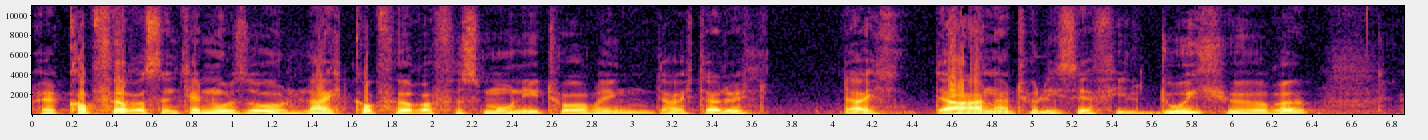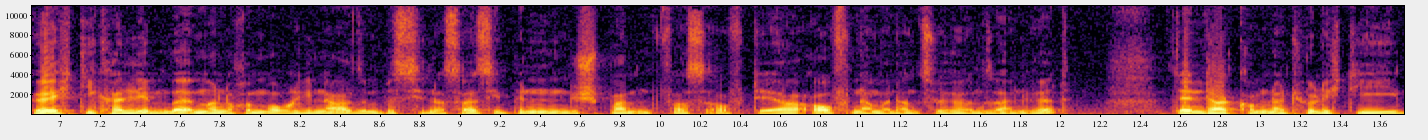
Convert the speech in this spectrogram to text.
äh, Kopfhörer sind ja nur so Leichtkopfhörer fürs Monitoring. Da ich dadurch, da ich da natürlich sehr viel durchhöre, höre ich die Kalimba immer noch im Original so ein bisschen. Das heißt, ich bin gespannt, was auf der Aufnahme dann zu hören sein wird. Denn da kommen natürlich die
